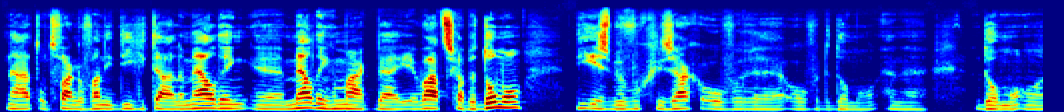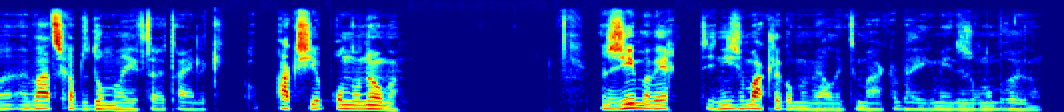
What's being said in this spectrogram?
na het ontvangen van die digitale melding, melding gemaakt bij Waterschap de Dommel. Die is bevoegd gezag over, over de Dommel. En Dommel, Waterschap de Dommel heeft uiteindelijk actie op ondernomen. Maar zie maar weer, het is niet zo makkelijk om een melding te maken bij de gemeente Zonnebreugel.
